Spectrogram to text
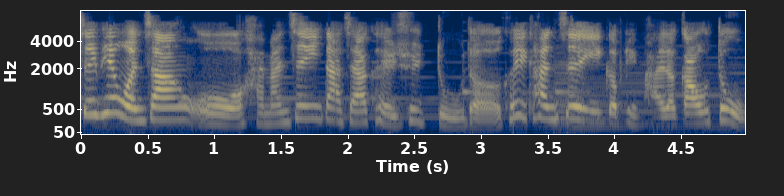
这篇文章我还蛮建议大家可以去读的，可以看见一个品牌的高度。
